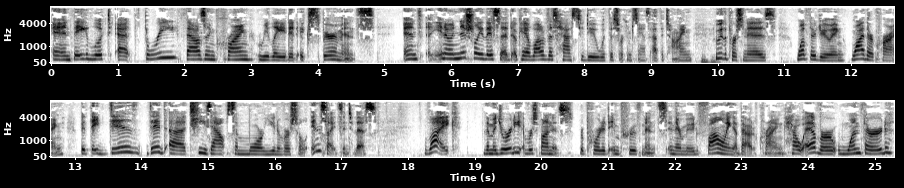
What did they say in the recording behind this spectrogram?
And they looked at 3,000 crying related experiments and, you know, initially they said, okay, a lot of this has to do with the circumstance at the time, mm-hmm. who the person is, what they're doing, why they're crying. But they did, did, uh, tease out some more universal insights into this. Like, the majority of respondents reported improvements in their mood following a bout of crying. However, one third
